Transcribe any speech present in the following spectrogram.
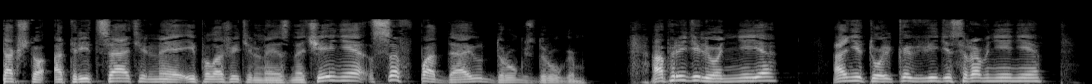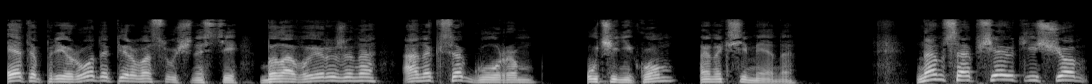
так что отрицательное и положительное значение совпадают друг с другом. Определеннее, а не только в виде сравнения, эта природа первосущности была выражена Анаксагором, учеником Анаксимена. Нам сообщают еще,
